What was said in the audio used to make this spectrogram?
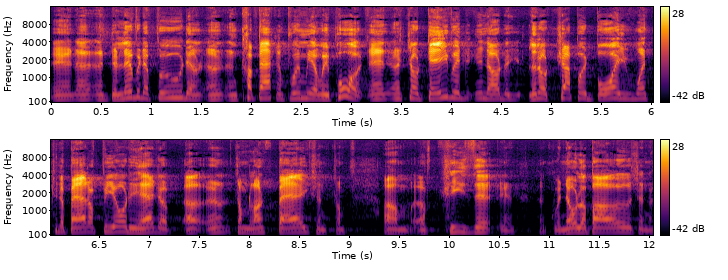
And, uh, and deliver the food and, and, come back and bring me a report. And, and, so David, you know, the little shepherd boy, he went to the battlefield. He had a, uh, some lunch bags and some um, of cheese and, and, granola bars and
